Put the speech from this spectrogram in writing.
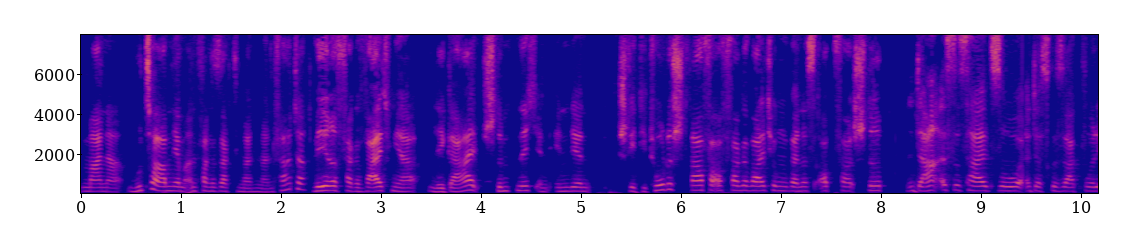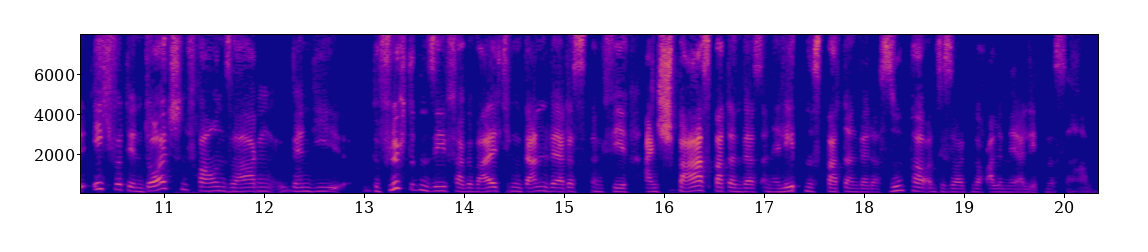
meiner Mutter haben die am Anfang gesagt, sie meinten mein Vater, wäre Vergewaltigung ja legal, stimmt nicht. In Indien steht die Todesstrafe auf Vergewaltigung, wenn das Opfer stirbt. Da ist es halt so, dass gesagt wurde, ich würde den deutschen Frauen sagen, wenn die Geflüchteten sie vergewaltigen, dann wäre das irgendwie ein Spaßbad, dann wäre es ein Erlebnisbad, dann wäre das super und sie sollten doch alle mehr Erlebnisse haben.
